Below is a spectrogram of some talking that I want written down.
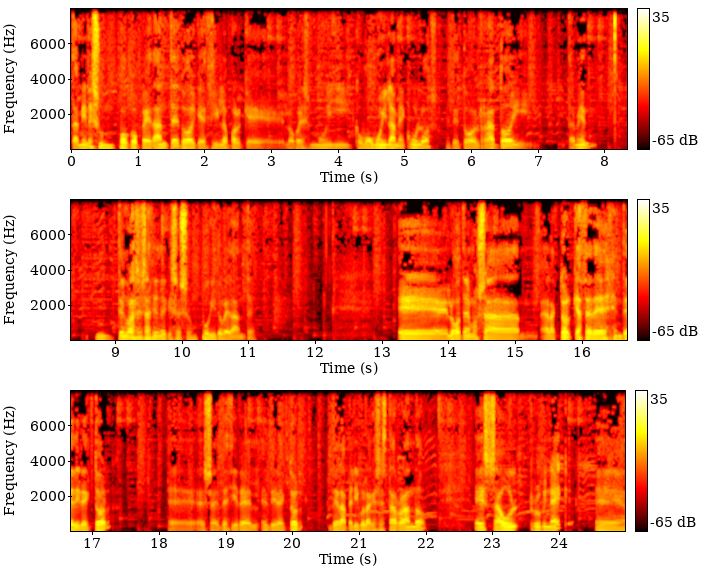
también es un poco pedante, todo hay que decirlo, porque lo ves muy como muy lameculos de todo el rato y también tengo la sensación de que eso es un poquito pedante. Eh, luego tenemos al actor que hace de, director, eh, es decir, el, director de la película que se está rodando, es Saúl Rubinek, eh,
